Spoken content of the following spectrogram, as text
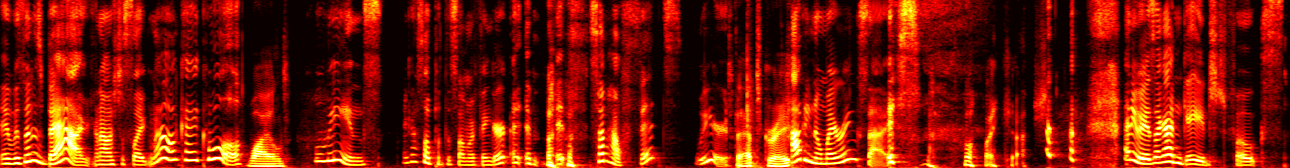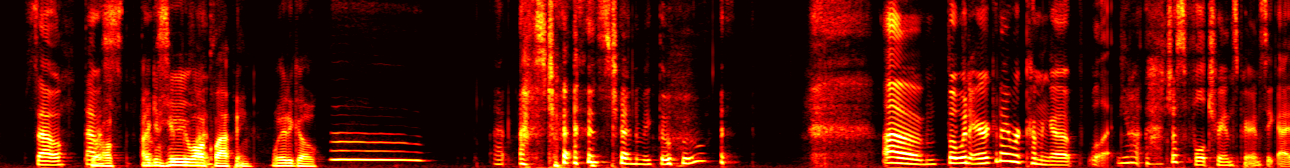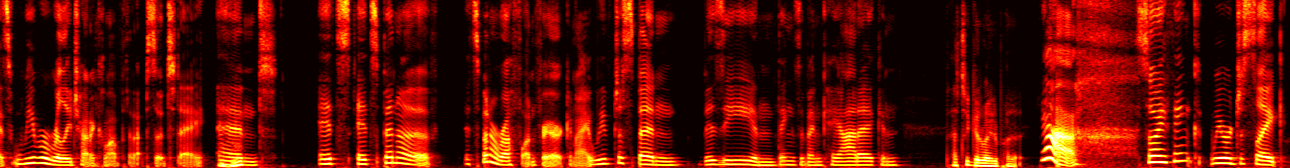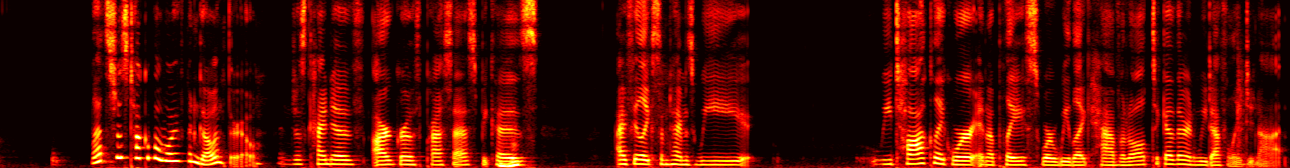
it was in his bag, and I was just like, no, okay, cool, wild cool beans. I guess I'll put this on my finger. It, it, it somehow fits. Weird. that's great How do you know my ring size? oh my gosh Anyways, I got engaged, folks. So that We're all- that I can was hear you all clapping. Way to go. I, I was trying, I was trying to make the woo. um, but when Eric and I were coming up, well, you know, just full transparency, guys, we were really trying to come up with an episode today, and it's it's been a it's been a rough one for Eric and I. We've just been busy, and things have been chaotic, and That's a good way to put it. yeah. So I think we were just like, let's just talk about what we've been going through and just kind of our growth process mm-hmm. because I feel like sometimes we we talk like we're in a place where we like have it all together and we definitely do not.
